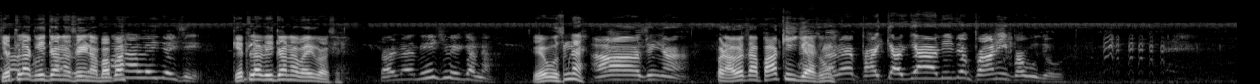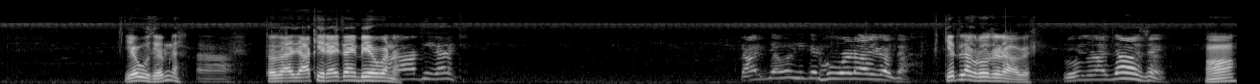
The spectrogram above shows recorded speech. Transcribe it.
કેટલાક વીઘાના સૈણા બાપા? લઈ જાય છે. કેટલા વીઘાના વાવ્યા છે? વીસ વીઘાના. એવું છે ને? હા સીના પણ હવે તો પાકી ગયા છું. અરે પાક્યા ગયા તો પાણી પાવું જો એવું છે એમ ને? હા. તો આજે આખી રાત અહીં બેહવાના. આખી રાત. કાલ જવા નીકળ હુવાડા આવ્યા હતા. કેટલાક રોજડા આવે? રોજડા દસ છે હા.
